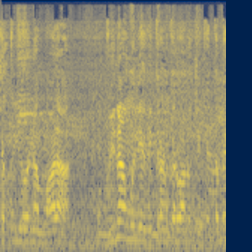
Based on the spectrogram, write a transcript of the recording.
ચકલીઓના માળા વિનામૂલ્યે વિતરણ કરવાનું છે. કે તમે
